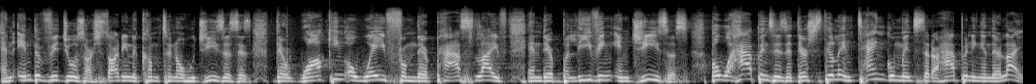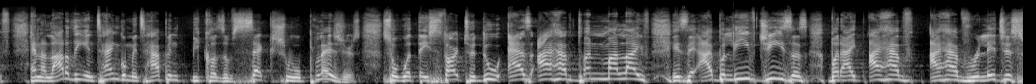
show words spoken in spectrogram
And individuals are starting to come to know who Jesus is. They're walking away from their past life and they're believing in Jesus. But what happens is that there's still entanglements that are happening in their life. And a lot of the entanglements happen because of sexual pleasures. So what they start to do, as I have done in my life, is that I believe Jesus, but I, I have I have religious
